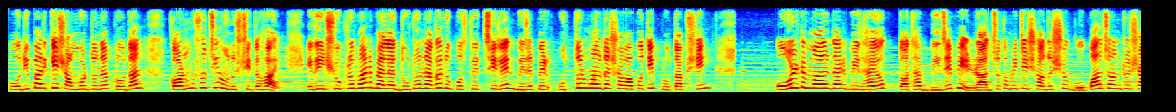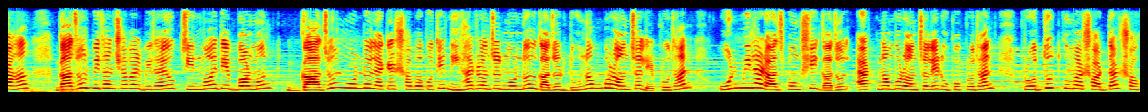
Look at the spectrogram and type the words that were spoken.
পরিবারকে সম্বর্ধনা প্রদান কর্মসূচি অনুষ্ঠিত হয়। এদিন শুক্রবার বেলা দুটো নাগাদ উপস্থিত ছিলেন বিজেপির উত্তর মালদা সভাপতি প্রতাপ সিং ওল্ড মালদার বিধায়ক তথা বিজেপির রাজ্য কমিটির সদস্য গোপাল চন্দ্র সাহা, গাজল বিধানসভার বিধায়ক চিন্ময় দেব বর্মন গাজল মণ্ডল একের সভাপতি নিহার রঞ্জন মণ্ডল, গাজল দু নম্বর অঞ্চলের প্রধান উর্মিলা রাজবংশী, গাজল এক নম্বর অঞ্চলের উপপ্রধান প্রদ্যুৎ কুমার সর্দার সহ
